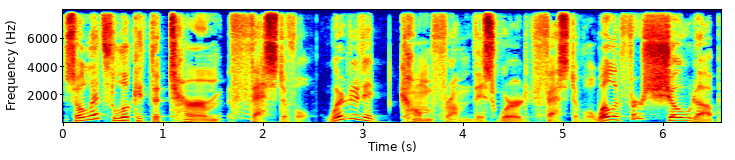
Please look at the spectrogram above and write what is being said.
So, let's look at the term festival. Where did it come from, this word festival? Well, it first showed up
